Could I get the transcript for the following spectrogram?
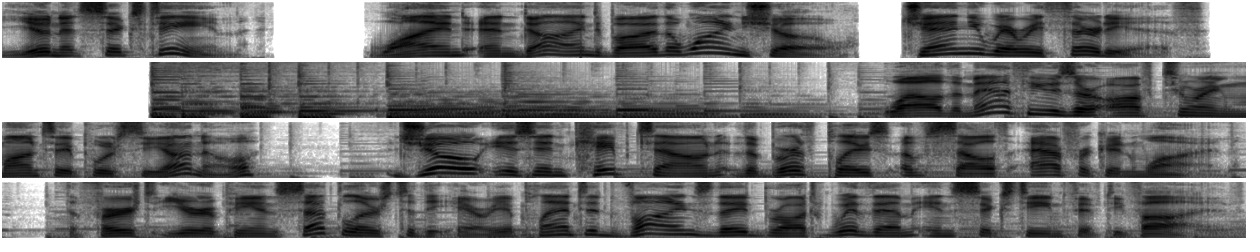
Unit 16 Wined and Dined by the Wine Show, January 30th. While the Matthews are off touring Montepulciano, Joe is in Cape Town, the birthplace of South African wine. The first European settlers to the area planted vines they'd brought with them in 1655.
